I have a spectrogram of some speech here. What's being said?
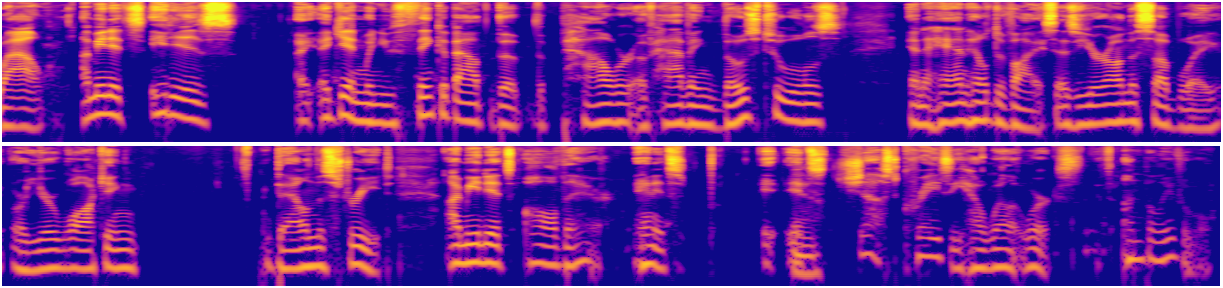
Wow. I mean, it's it is again when you think about the the power of having those tools and a handheld device as you're on the subway or you're walking down the street. I mean, it's all there, and it's it, it's yeah. just crazy how well it works. It's unbelievable.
